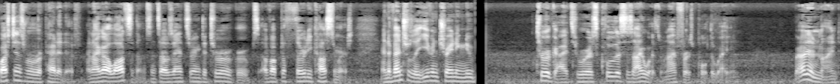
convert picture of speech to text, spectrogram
Questions were repetitive, and I got lots of them since I was answering to tour groups of up to 30 customers, and eventually even training new tour guides who were as clueless as I was when I first pulled the wagon. But I didn't mind.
